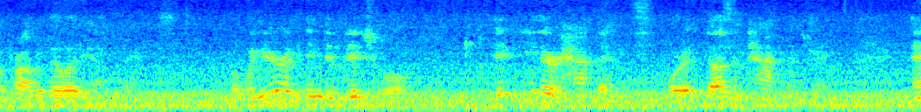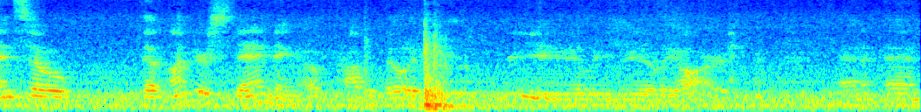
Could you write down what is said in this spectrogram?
a probability on things. But when you're an individual, it either happens or it doesn't happen. And so the understanding of probability is really, really hard. And, and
